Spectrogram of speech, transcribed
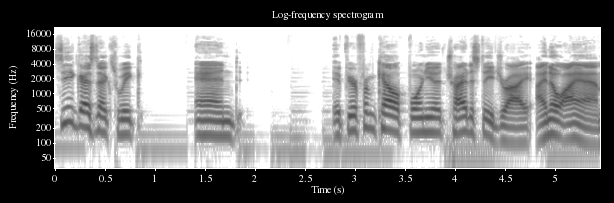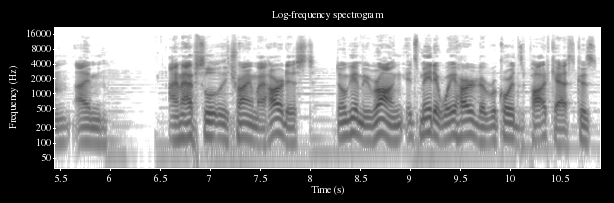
see you guys next week. And if you're from California, try to stay dry. I know I am. I'm I'm absolutely trying my hardest. Don't get me wrong, it's made it way harder to record this podcast cuz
